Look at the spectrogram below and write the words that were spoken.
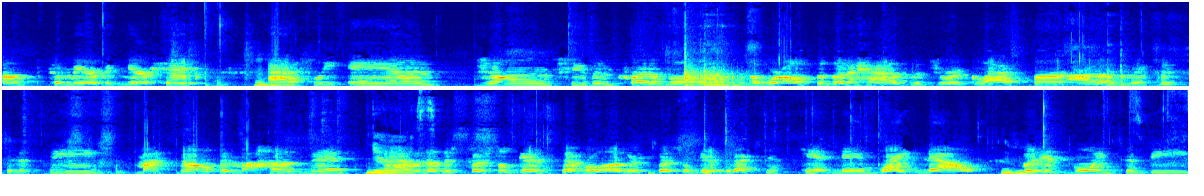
um, Tamara McNair Hicks, Mm-hmm. Ashley Ann Jones. She's incredible. Uh, we're also going to have LaJoy Glasper out of Memphis, Tennessee. Myself and my husband. Yes. I have another special guest, several other special guests that I just can't name right now. Mm-hmm. But it's going to be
